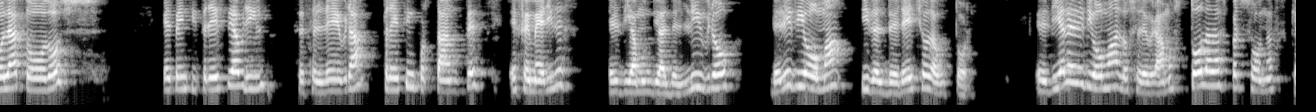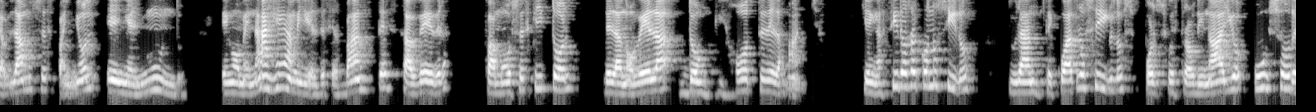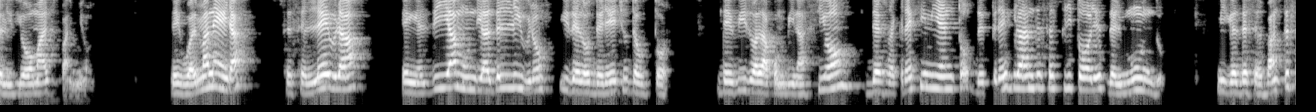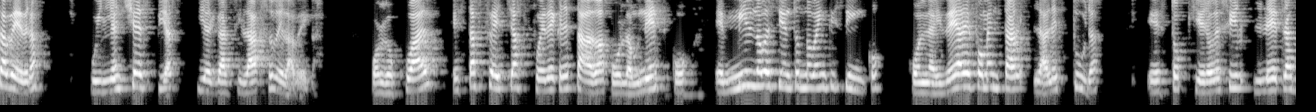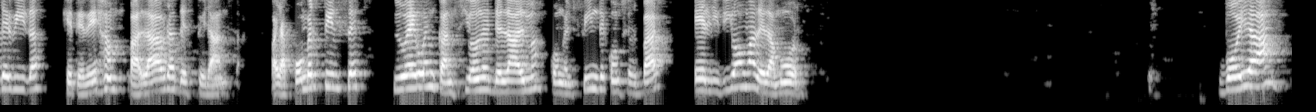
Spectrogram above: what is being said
Hola a todos. El 23 de abril se celebra tres importantes efemérides, el Día Mundial del Libro, del Idioma y del Derecho de Autor. El Día del Idioma lo celebramos todas las personas que hablamos español en el mundo, en homenaje a Miguel de Cervantes Saavedra, famoso escritor de la novela Don Quijote de la Mancha quien ha sido reconocido durante cuatro siglos por su extraordinario uso del idioma español. De igual manera, se celebra en el Día Mundial del Libro y de los Derechos de Autor, debido a la combinación del recrecimiento de tres grandes escritores del mundo, Miguel de Cervantes Saavedra, William Shakespeare y el Garcilaso de la Vega, por lo cual esta fecha fue decretada por la UNESCO en 1995 con la idea de fomentar la lectura. Esto quiero decir letras de vida que te dejan palabras de esperanza para convertirse luego en canciones del alma con el fin de conservar el idioma del amor. Voy a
